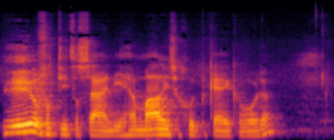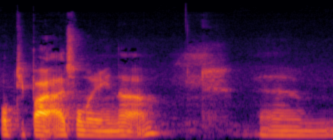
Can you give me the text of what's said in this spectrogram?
heel veel titels zijn die helemaal niet zo goed bekeken worden. Op die paar uitzonderingen na. Ehm,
